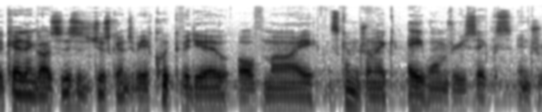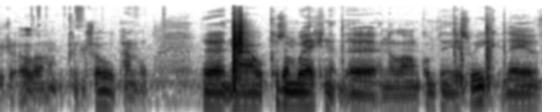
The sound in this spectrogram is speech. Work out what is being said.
Okay then guys, this is just going to be a quick video of my Scantronic 8136 intruder alarm control panel. Uh, now, because I'm working at uh, an alarm company this week, they have.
